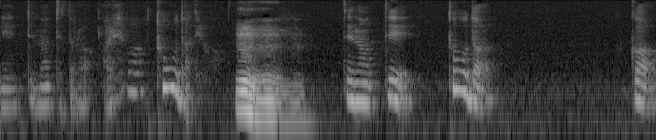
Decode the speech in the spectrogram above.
ねってなってたらあれはトーダではうんうんってなってトーダが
